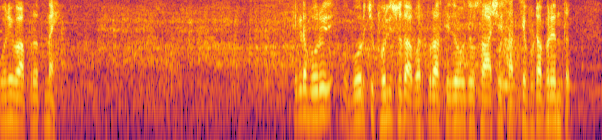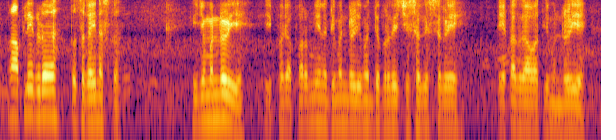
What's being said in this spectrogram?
कोणी वापरत नाही. तिकडे बोरी बोरची खोलीसुद्धा भरपूर असते जवळजवळ सहाशे सातशे फुटापर्यंत. पण आपल्या इकडं तसं काही नसतं. ही जी मंडळी आहे ही फार फार मेहनती मंडळी. मध्य प्रदेशची सगळे सगळे ते एकाच गावातली मंडळी आहे.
